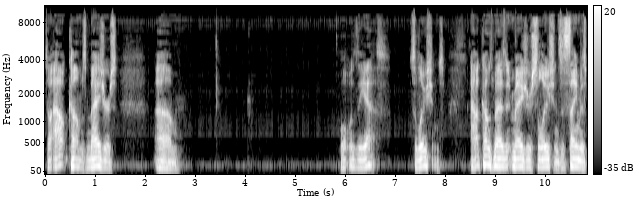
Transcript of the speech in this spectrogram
So outcomes, measures. Um, what was the S? Solutions. Outcomes measure, measure solutions, the same as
